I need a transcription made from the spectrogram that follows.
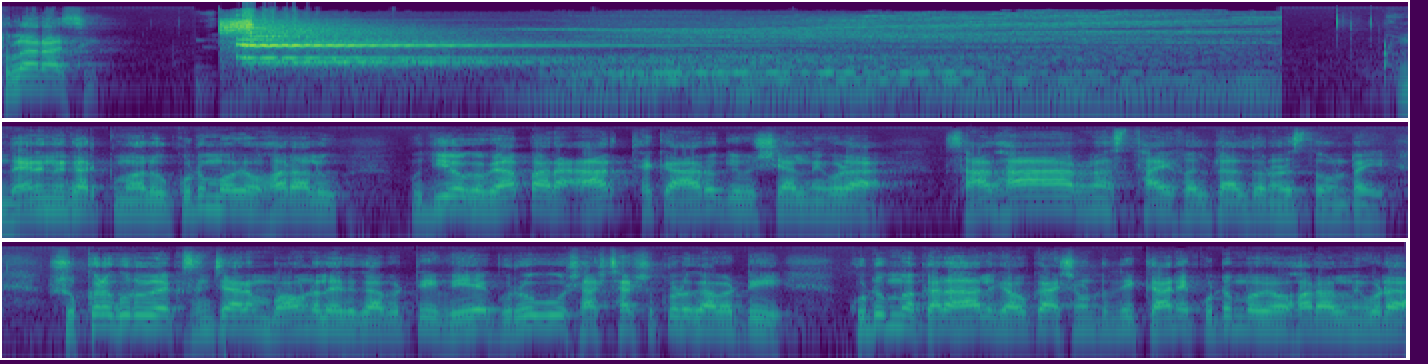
తులారాశి. దైనందిన కార్యక్రమాలు కుటుంబ వ్యవహారాలు ఉద్యోగ వ్యాపార ఆర్థిక ఆరోగ్య విషయాలని కూడా సాధారణ స్థాయి ఫలితాలతో నడుస్తూ ఉంటాయి. శుక్ర గురువు యొక్క సంచారం బాగుండలేదు కాబట్టి వ్యయ గురువు షష్ఠ శుక్రుడు కాబట్టి కుటుంబ కలహాలకి అవకాశం ఉంటుంది. కానీ కుటుంబ వ్యవహారాలను కూడా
